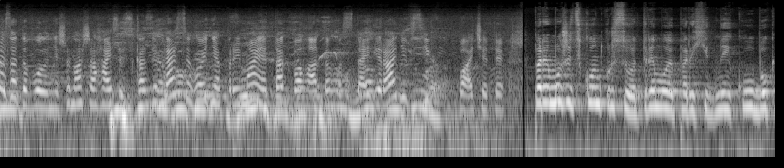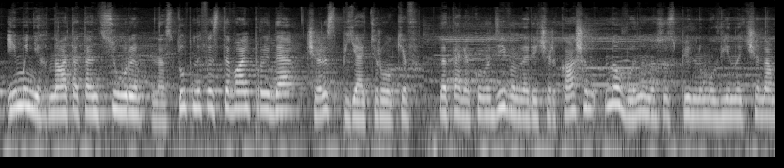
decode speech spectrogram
Ми задоволені, що наша гайсинська земля сьогодні приймає так багато гостей і раді всіх бачити. Переможець конкурсу отримує перехідний кубок імені Гната Танцюри. Наступний фестиваль пройде через 5 років. Наталя Колодій, Валерій Черкашин. Новини на Суспільному. Вінниччина.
